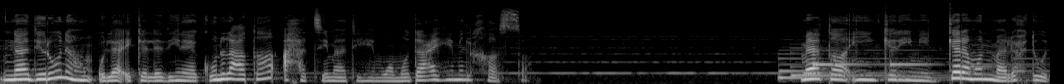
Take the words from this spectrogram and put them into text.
نادرون هم أولئك الذين يكون العطاء أحد سماتهم ومتعهم الخاصة. معطائين كريمين كرم ما له حدود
